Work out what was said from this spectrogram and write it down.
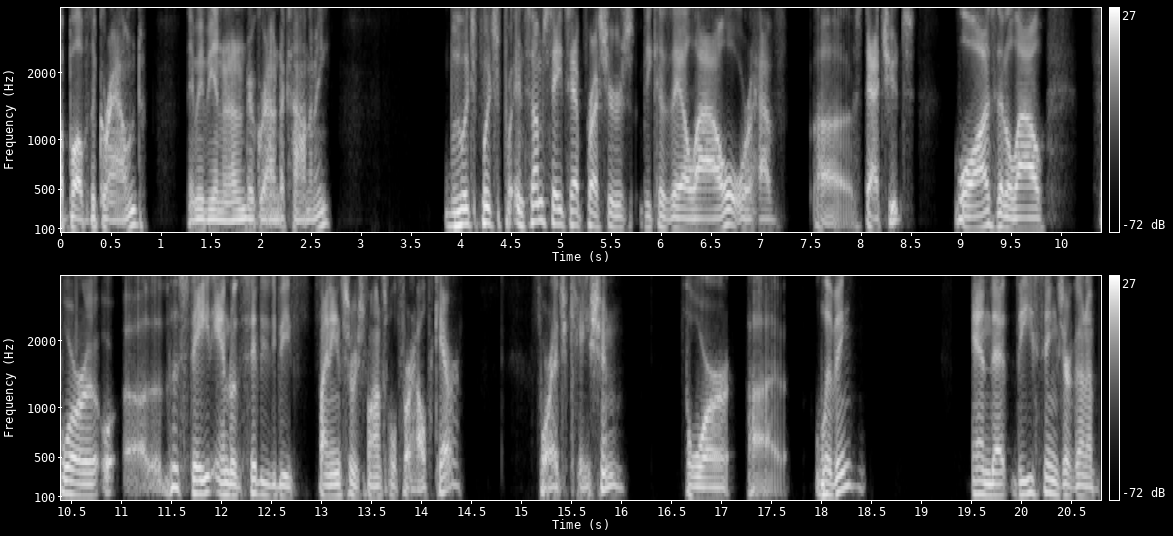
above the ground. They may be in an underground economy, which, puts in some states have pressures because they allow or have uh, statutes, laws that allow for uh, the state and or the city to be financially responsible for healthcare, for education, for uh, living, and that these things are going to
